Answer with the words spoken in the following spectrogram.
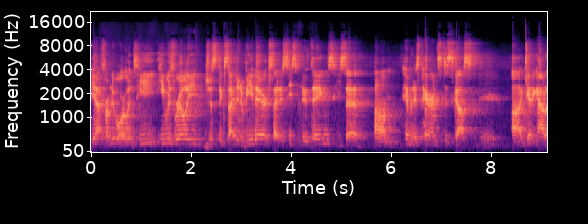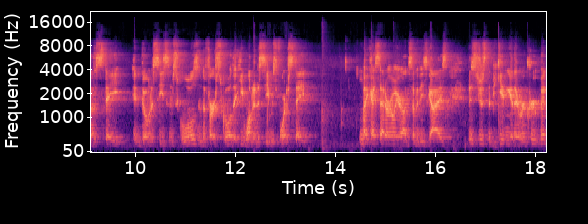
Yeah, from New Orleans. He he was really just excited to be there, excited to see some new things. He said um, him and his parents discussed uh, getting out of the state and going to see some schools. And the first school that he wanted to see was Florida State. Like I said earlier on some of these guys, this is just the beginning of their recruitment.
